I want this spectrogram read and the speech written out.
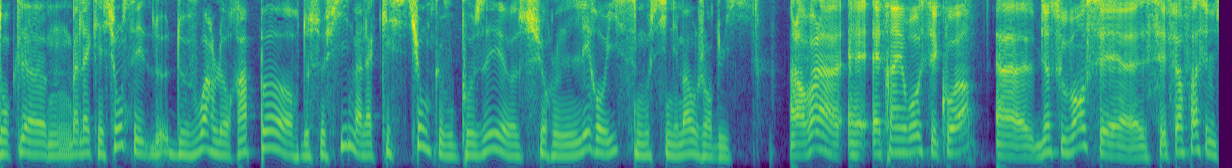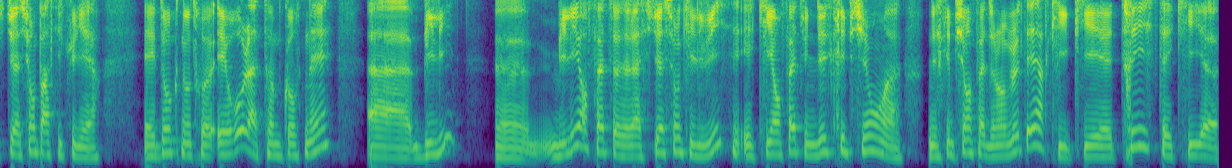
Donc, bah, la question, c'est de, de, voir le rapport de ce film à la question que vous posez euh, sur l'héroïsme au cinéma aujourd'hui. Alors voilà, être un héros, c'est quoi? Euh, Bien souvent, c'est faire face à une situation particulière. Et donc notre héros, là, Tom Courtenay, Billy, euh, Billy en fait la situation qu'il vit et qui est en fait une description euh, une description en fait de l'Angleterre qui, qui est triste et qui euh,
